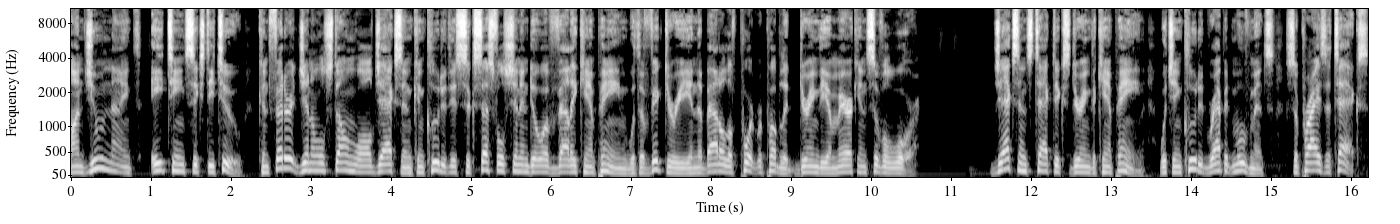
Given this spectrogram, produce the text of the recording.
On June 9, 1862, Confederate General Stonewall Jackson concluded his successful Shenandoah Valley campaign with a victory in the Battle of Port Republic during the American Civil War. Jackson's tactics during the campaign, which included rapid movements, surprise attacks,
